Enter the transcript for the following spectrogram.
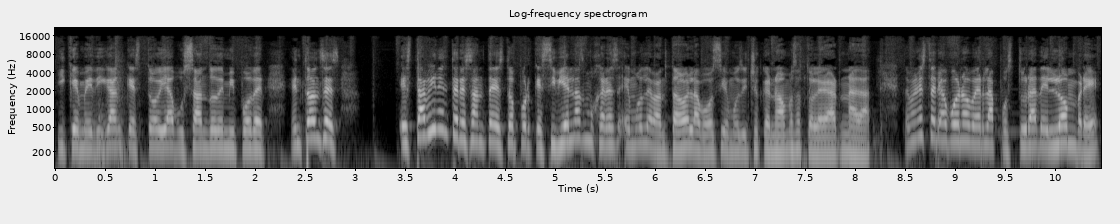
y que me digan que estoy abusando de mi poder. Entonces, está bien interesante esto porque si bien las mujeres hemos levantado la voz y hemos dicho que no vamos a tolerar nada, también estaría bueno ver la postura del hombre,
